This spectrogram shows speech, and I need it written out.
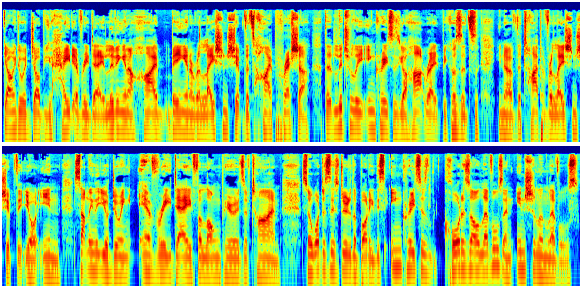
going to a job you hate every day, living in a high, being in a relationship that's high pressure, that literally increases your heart rate because it's, you know, of the type of relationship that you're in, something that you're doing every day for long periods of time. So, what does this do to the body? This increases cortisol levels and insulin levels.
